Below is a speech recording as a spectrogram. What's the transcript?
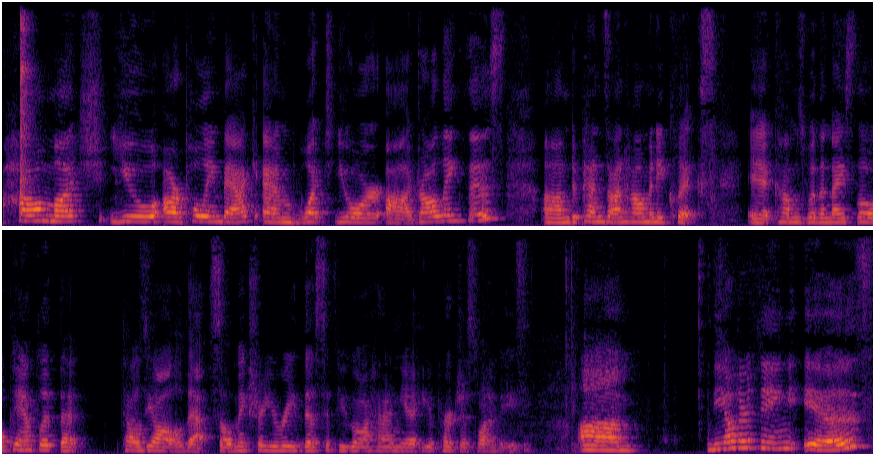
how much you are pulling back and what your uh, draw length is, um, depends on how many clicks. It comes with a nice little pamphlet that tells you all of that. So make sure you read this if you go ahead and you, you purchase one of these. Um, the other thing is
